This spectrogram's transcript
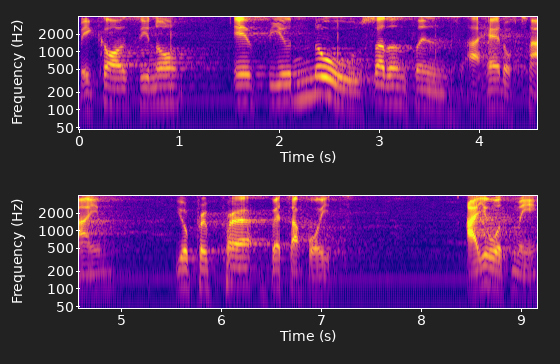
Because, you know, if you know certain things ahead of time, you prepare better for it. Are you with me?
